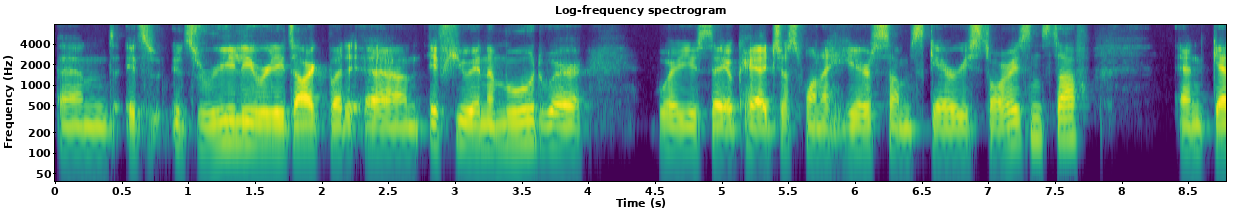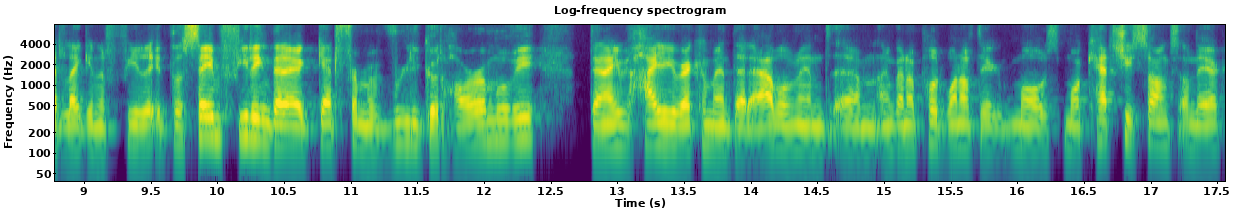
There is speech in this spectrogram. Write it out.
and it's it's really really dark but um, if you're in a mood where where you say okay i just want to hear some scary stories and stuff and get like in a feeling the same feeling that i get from a really good horror movie then i highly recommend that album and um, i'm gonna put one of their most more catchy songs on there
